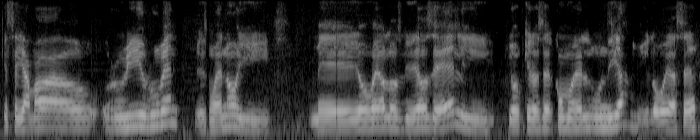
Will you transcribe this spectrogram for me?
que se llamaba Rubí Rubén, es bueno y me, yo veo los videos de él y yo quiero ser como él un día y lo voy a hacer.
